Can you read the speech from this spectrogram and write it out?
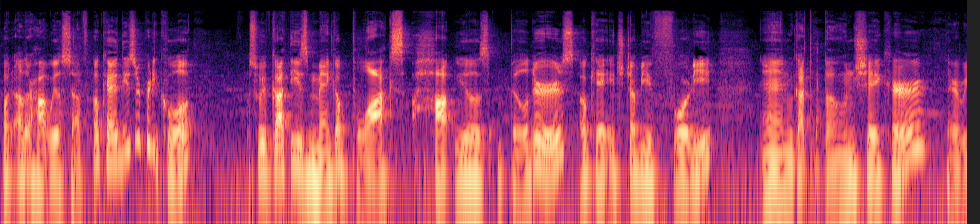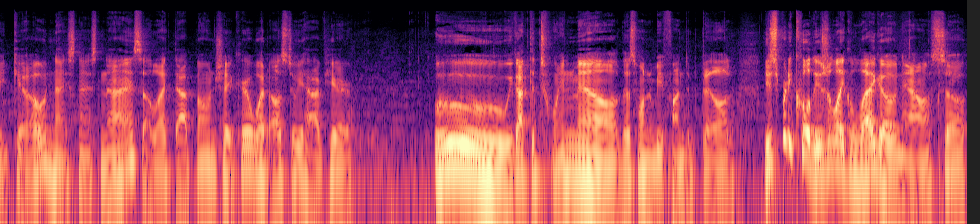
what other Hot Wheels stuff. Okay, these are pretty cool. So we've got these Mega Bloks Hot Wheels builders. Okay, HW40. And we got the Bone Shaker. There we go. Nice, nice, nice. I like that Bone Shaker. What else do we have here? Ooh, we got the twin mill. This one would be fun to build. These are pretty cool. These are like Lego now, so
